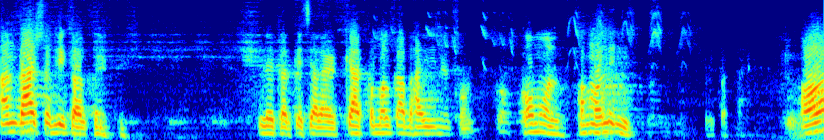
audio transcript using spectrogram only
अंदाज सभी करते हैं। लेकर के चला गया। क्या कमल का भाई ने कौन? कमल। कमल ही। और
